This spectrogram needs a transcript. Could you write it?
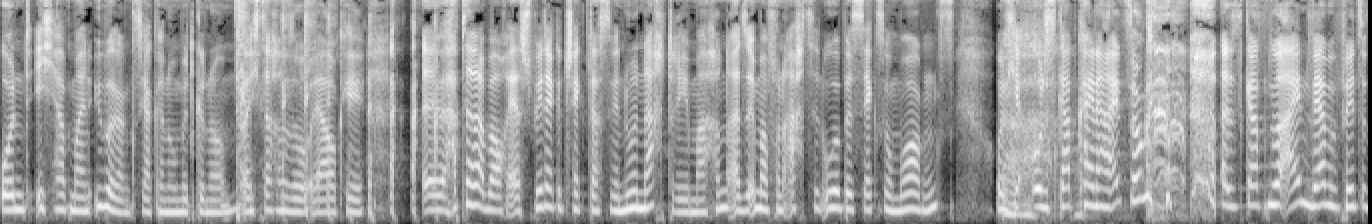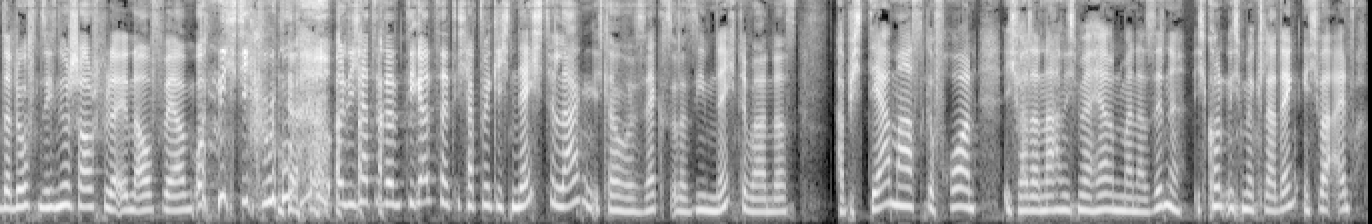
Und ich habe meine Übergangsjacke nur mitgenommen, weil ich dachte so, ja, okay. Äh, hab dann aber auch erst später gecheckt, dass wir nur Nachtdreh machen, also immer von 18 Uhr bis 6 Uhr morgens. Und, ich, und es gab keine Heizung. Also es gab nur einen Wärmepilz und da durften sich nur SchauspielerInnen aufwärmen und nicht die Crew. Und ich hatte dann die ganze Zeit, ich habe wirklich nächtelang, ich glaube sechs oder sieben Nächte waren das, habe ich dermaßen gefroren. Ich war danach nicht mehr Herrin meiner Sinne. Ich konnte nicht mehr klar denken. Ich war einfach,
